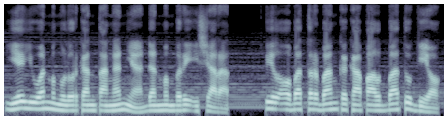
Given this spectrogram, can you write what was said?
Ye Yuan mengulurkan tangannya dan memberi isyarat. Pil obat terbang ke kapal batu giok.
